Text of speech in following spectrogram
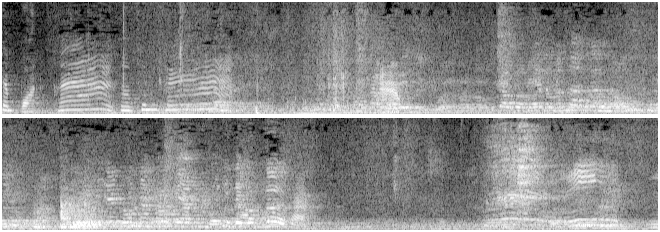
สปอร์ตค่ะ ขอบคุณค่ะ อ้าวเฮลิคอปเตอร์ค่ะอื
